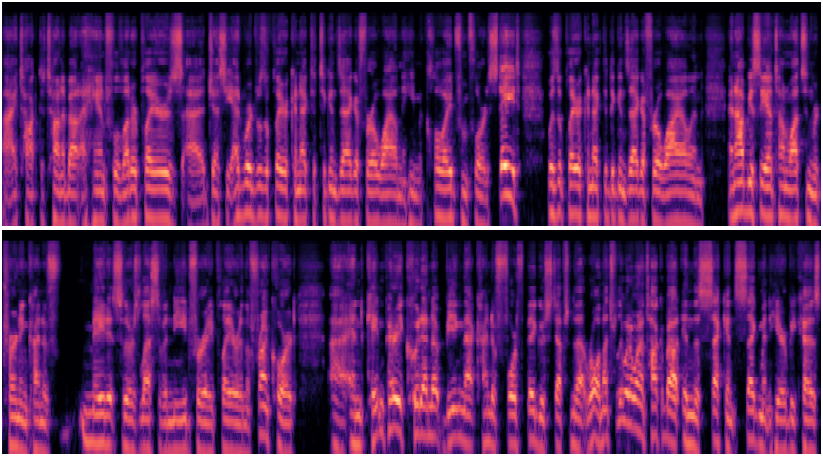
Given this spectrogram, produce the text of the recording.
I talked a ton about a handful of other players. Uh, Jesse Edwards was a player connected to Gonzaga for a while. Naheem McLeod from Florida State was a player connected to Gonzaga for a while. And, and obviously, Anton Watson returning kind of made it so there's less of a need for a player in the front court. Uh, and Kaden Perry could end up being that kind of fourth big who steps into that role. And that's really what I want to talk about in the second segment here because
